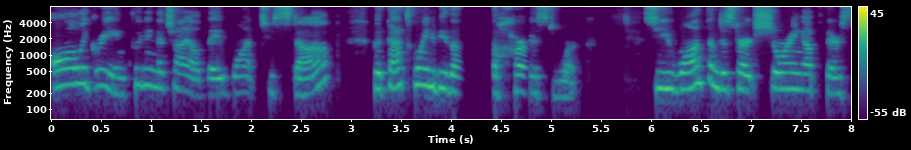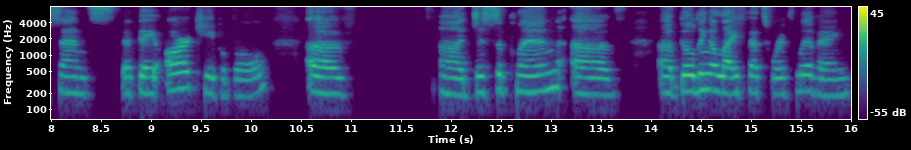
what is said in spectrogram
all agree, including the child, they want to stop, but that's going to be the, the hardest work. So you want them to start shoring up their sense that they are capable of uh, discipline, of uh, building a life that's worth living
